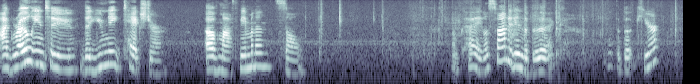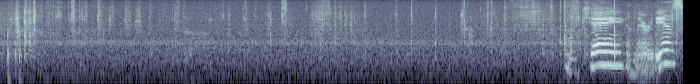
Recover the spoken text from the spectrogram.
I grow into the unique texture of my feminine soul. Okay, let's find it in the book. Get the book here. Okay, and there it is.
